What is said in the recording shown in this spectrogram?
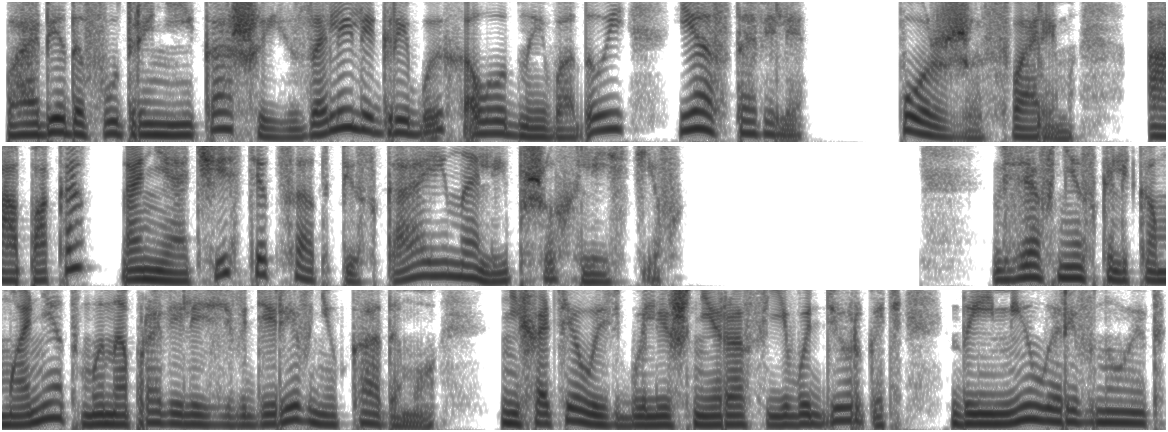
Пообедав утренней кашей, залили грибы холодной водой и оставили. Позже сварим, а пока они очистятся от песка и налипших листьев. Взяв несколько монет, мы направились в деревню к Адаму. Не хотелось бы лишний раз его дергать, да и Мила ревнует.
